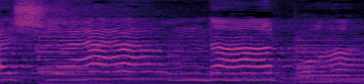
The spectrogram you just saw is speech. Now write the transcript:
I shall not want.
